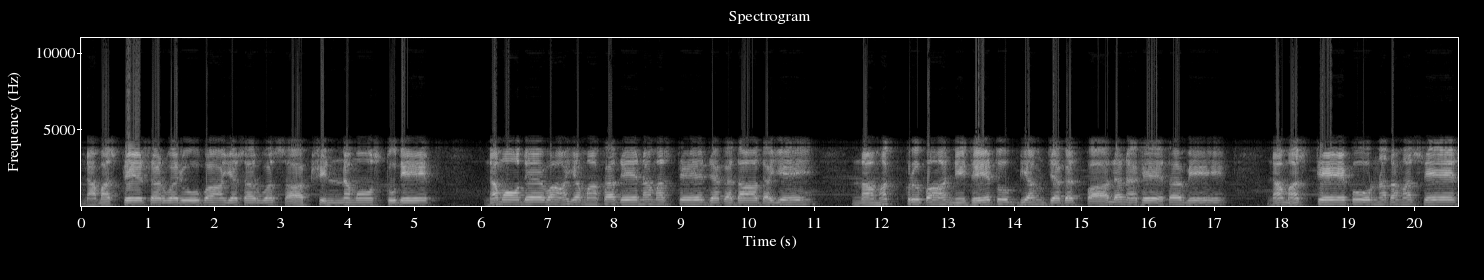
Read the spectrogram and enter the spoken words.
नमस्ते सर्वरूपाय सर्वसाक्षिन्नमोऽस्तु ते नमो देवाय महदे नमस्ते जगदादये। नमः कृपानिधे तुभ्यं जगत्पालनहेतवे। नमस्ते पूर्णतमस्ये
